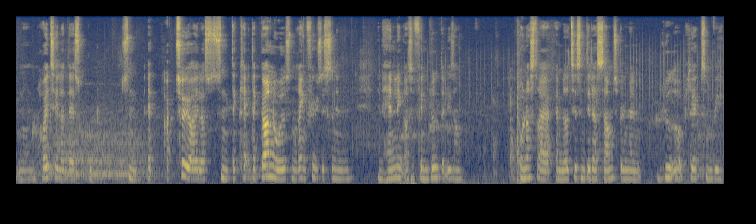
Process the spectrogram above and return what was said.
nogle højtaler, der er sådan, at aktører, eller sådan, der, kan, der gør noget sådan rent fysisk, sådan en, en handling, og så finde lyd, der ligesom understreger, er med til sådan det der samspil mellem lyd og objekt, som vi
